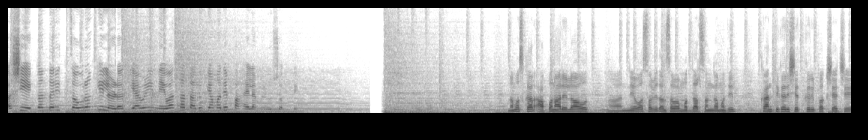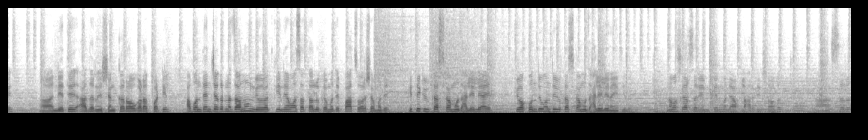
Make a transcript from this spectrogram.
अशी एकंदरीत चौरंगी लढत यावेळी नेवासा तालुक्यामध्ये पाहायला मिळू शकते. नमस्कार आपण आलेलो आहोत नेवासा विधानसभा मतदारसंघामधील क्रांतिकारी शेतकरी पक्षाचे नेते आदरणीय शंकरराव गडाख पाटील. आपण त्यांच्याकडनं जाणून घेऊयात की नेवासा तालुक्यामध्ये पाच वर्षामध्ये कितीक विकास कामं झालेले आहेत किंवा कोणते कोणते विकास कामं झालेले नाही तिथं. नमस्कार सर एम केनमध्ये आपलं हार्दिक स्वागत. सर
